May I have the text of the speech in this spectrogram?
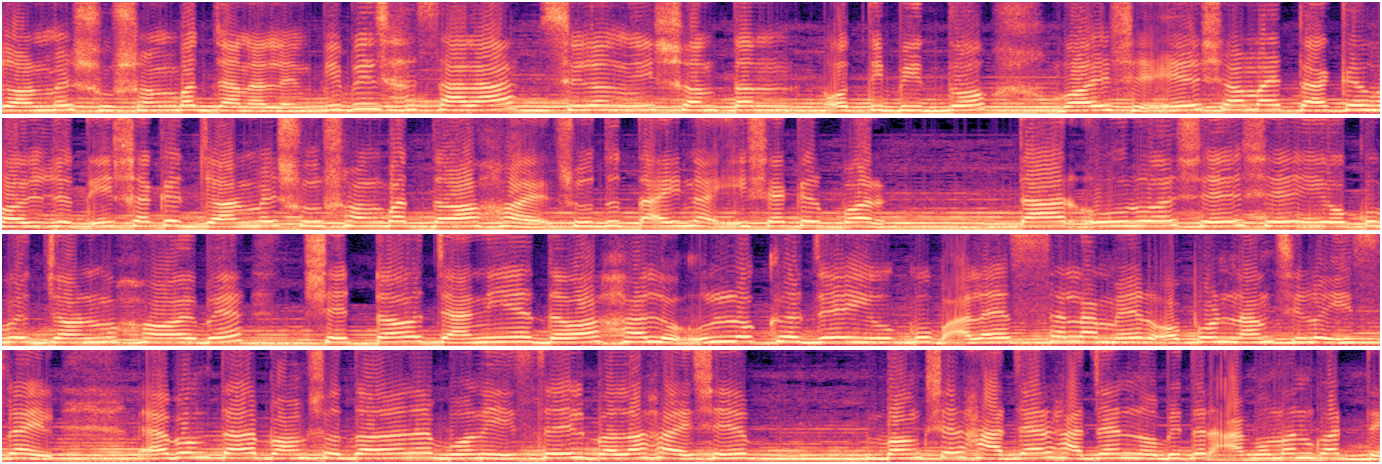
জন্মের সুসংবাদ জানালেন। বিবি সারা ছিল নিঃসন্তান, অতি বৃদ্ধ বয়সে। এ সময় তাকে হজরত ইশাকের জন্মের সুসংবাদ দেওয়া হয়। শুধু তাই না, ইশাকের পর তার ঔরসে সে ইয়কুবের জন্ম হবে সেটাও জানিয়ে দেওয়া হলো। উল্লেখ্য যে ইউকুব আলাইসাল্লামের অপর নাম ছিল ইসরাইল এবং তার বংশধরনের বনে ইসরাইল বলা হয়। সে বংশের হাজার হাজার নবীদের আগমন ঘটতে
